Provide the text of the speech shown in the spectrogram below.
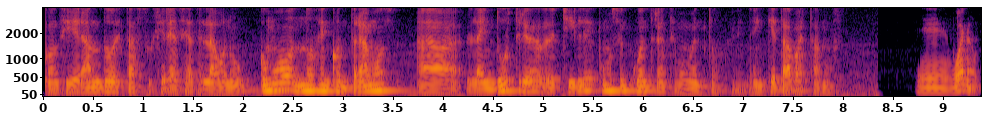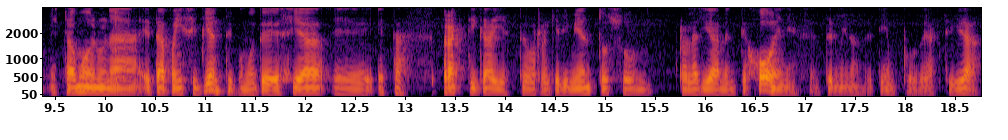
Considerando estas sugerencias de la ONU, ¿cómo nos encontramos a la industria de Chile? ¿Cómo se encuentra en este momento? ¿En qué etapa estamos? Eh, bueno, estamos en una etapa incipiente. Como te decía, eh, estas prácticas y estos requerimientos son relativamente jóvenes en términos de tiempo de actividad.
